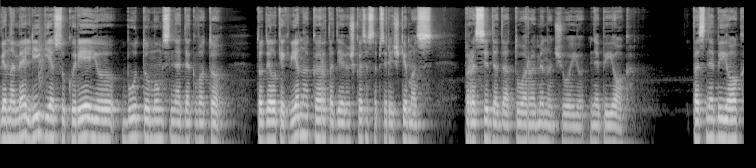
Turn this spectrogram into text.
viename lygyje su kurėju būtų mums nedekvatu. Todėl kiekvieną kartą dieviškasis apsireiškimas prasideda tuo raminančiuoju nebijok. Tas nebijok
